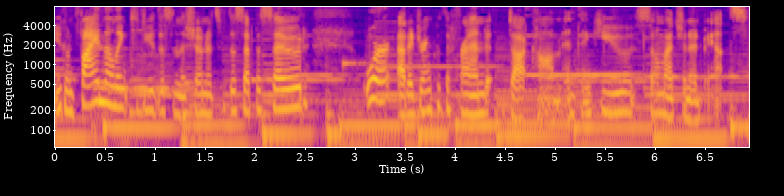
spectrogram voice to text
You can find the link to do this in the show notes of this episode or at a drink with a drinkwithafriend.com. And thank you so much in advance.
